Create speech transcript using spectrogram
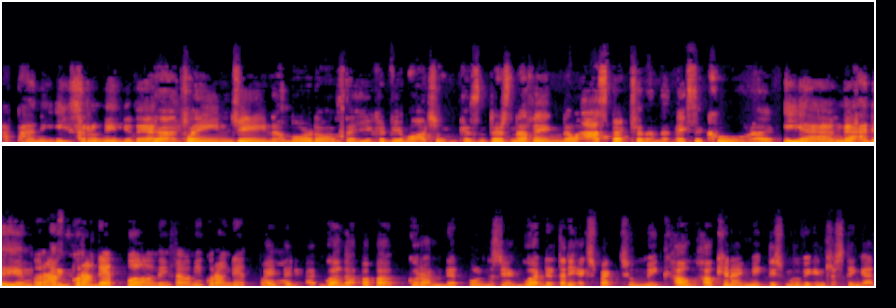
apa nih ih seru nih gitu ya Yeah, plain Jane immortals that you could be watching because there's nothing, no aspect to them that makes it cool, right? iya nggak ada yang kurang kurang Deadpool nih filmnya kurang Deadpool I, I, gua nggak apa-apa kurang Deadpoolness-nya. Gua dari tadi expect to make how how can I make this movie interesting kan?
